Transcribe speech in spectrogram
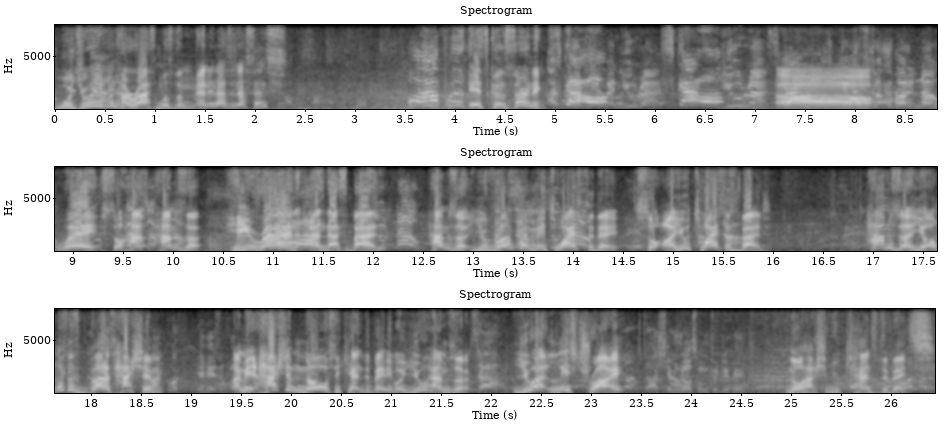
Would you even harass Muslim men in that, in that sense? What happened? It's concerning. Scatter! Man, you ran. Scatter! You ran. Ah. Let's talk about it now. Wait, so Ham- Let's talk Hamza, he ran and that's bad. do it now. Hamza, you've run from me let's do it twice now. today. So are you twice as bad? Hamza, you're almost as bad as Hashim. Yeah, here's a I mean, Hashim knows he can't debate me, but you, Hamza, you at least try. Hashim knows whom to debate. No, Hashim, you can't debate.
